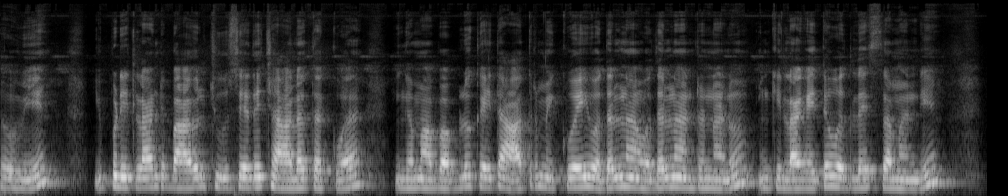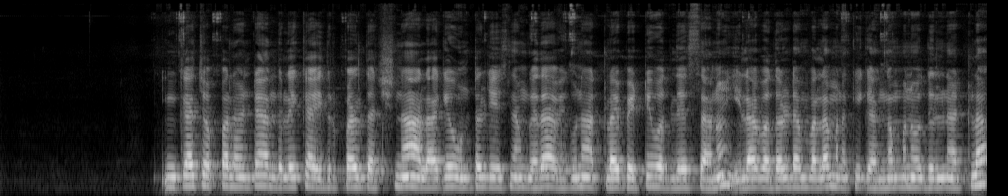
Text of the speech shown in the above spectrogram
తోవి. ఇప్పుడు ఇట్లాంటి బావిలు చూసేదే చాలా తక్కువ. ఇంకా మా బబ్లుకి అయితే ఆత్రం ఎక్కువై వదలనా వదలనా అంటున్నాడు. ఇంక ఇలాగైతే వదిలేస్తామండి. ఇంకా చెప్పాలంటే అందులోకి ఐదు రూపాయలు దక్షిణ అలాగే వంటలు చేసినాం కదా అవి కూడా అట్లా పెట్టి వదిలేస్తాను. ఇలా వదలడం వల్ల మనకి గంగమ్మను వదిలినట్ల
